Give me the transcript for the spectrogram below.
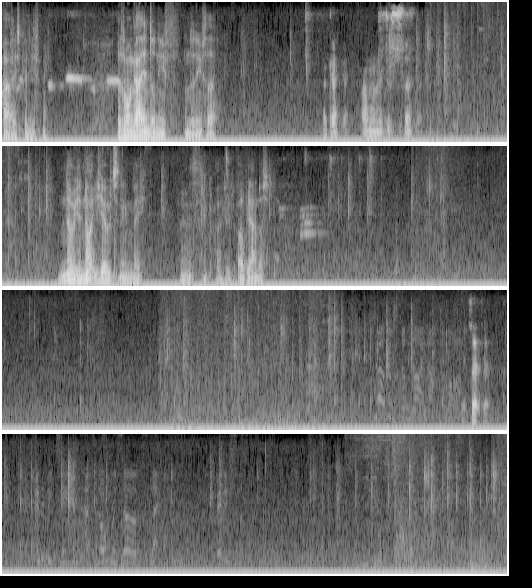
Oh, he's beneath me. There's one guy underneath, underneath there. Okay. I'm gonna just. Uh, No, you're not yotening me. I don't even think about it. Oh, behind us.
